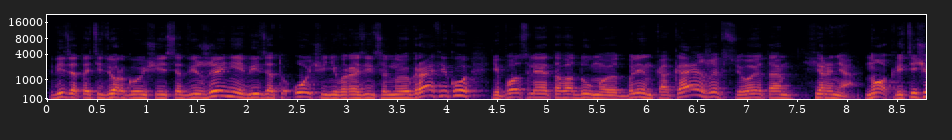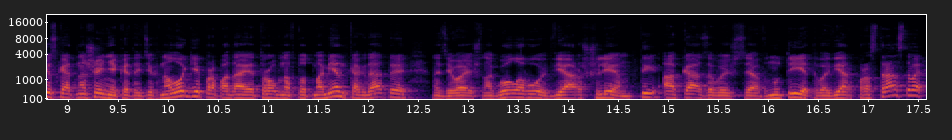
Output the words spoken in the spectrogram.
видят эти дергающиеся движения, видят очень невыразительную графику и после этого думают, блин, какая же все это херня. Но критическое отношение к этой технологии пропадает ровно в тот момент, когда ты надеваешь на голову VR-шлем. Ты оказываешься внутри этого VR-пространства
